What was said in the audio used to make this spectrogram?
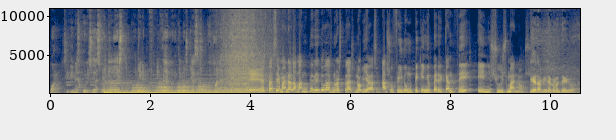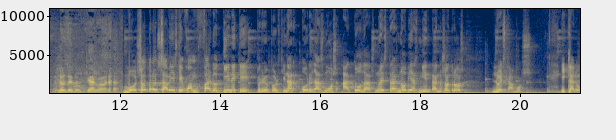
Bueno, si tienes curiosidad sobre todo esto y quieres profundizar, porque tenemos clases muy buenas. Esta semana la amante de todas nuestras novias ha sufrido un pequeño percance en sus manos. Y ahora mira cómo tengo los dedos, ¿qué hago ahora? Vosotros sabéis que Juan Faro tiene que proporcionar orgasmos a todas nuestras novias mientras nosotros no estamos. Y claro,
